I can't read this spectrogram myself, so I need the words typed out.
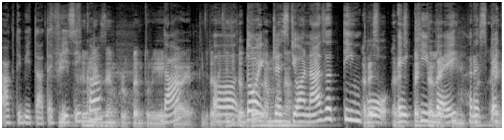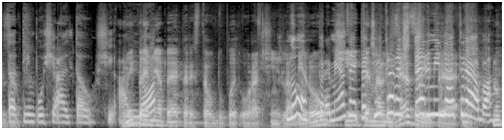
activitate Fii, fii fizică. un exemplu pentru ei Da? ca activitate Uh, fizică. Doi, la mână. gestionează timpul Res- respectă-le echipei, timpul, respectă exact. timpul și al tău și al Nu-i lor. premia pe aia care stau după ora 5 la Nu, birou premiază-i și pe cei care își penalizează-i termină pe aia. treaba. Nu,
